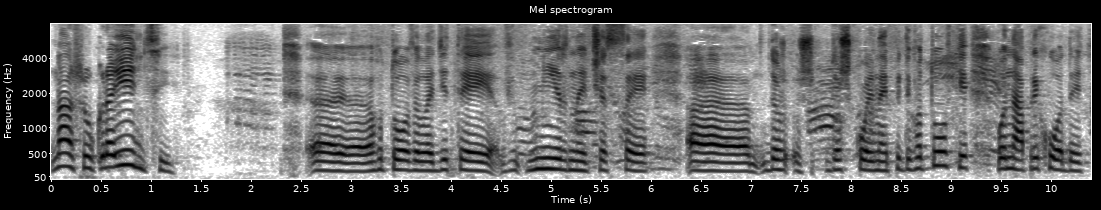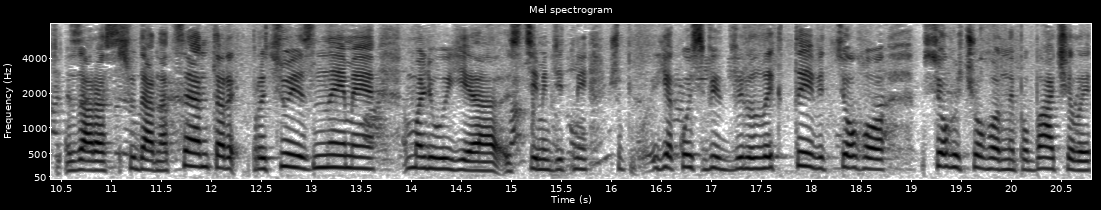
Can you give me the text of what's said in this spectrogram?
наші українці. Е, готувала дітей в мірні часи е, до дошкольної підготовки. Вона приходить зараз сюди на центр, працює з ними, малює з цими дітьми, щоб якось відволікти від цього всього, чого не побачили,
